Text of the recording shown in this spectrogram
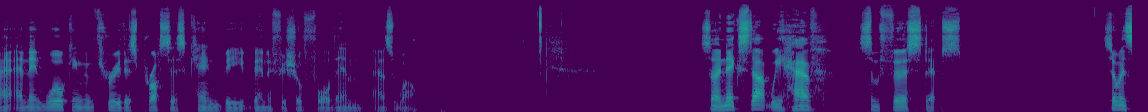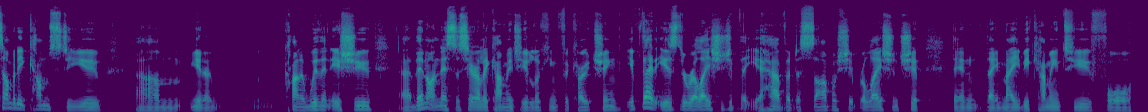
uh, and then walking them through this process can be beneficial for them as well. So next up, we have some first steps. So when somebody comes to you, um, you know, kind of with an issue, uh, they're not necessarily coming to you looking for coaching. If that is the relationship that you have, a discipleship relationship, then they may be coming to you for,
